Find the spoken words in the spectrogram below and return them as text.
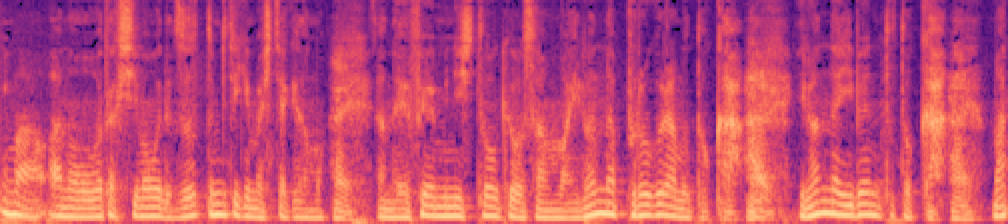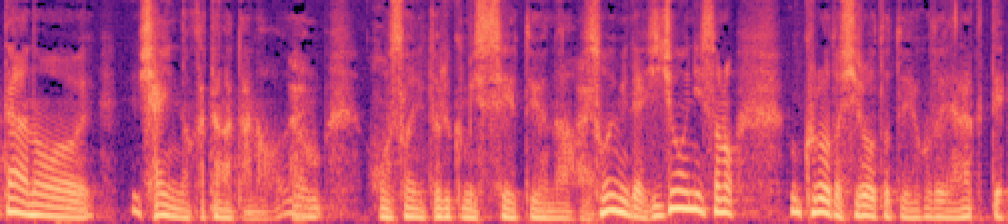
今、あの私、今までずっと見てきましたけども、はい、あの FM 西東京さんはいろんなプログラムとか、はい、いろんなイベントとか、はい、またあの社員の方々の放送に取り組み姿勢というのは、はい、そういう意味では非常にその、苦労と素人ということじゃなくて、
